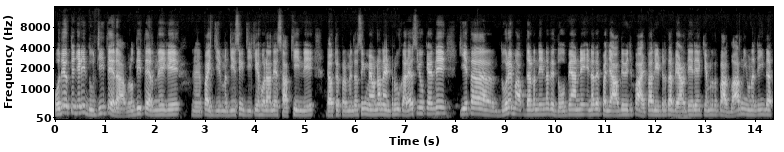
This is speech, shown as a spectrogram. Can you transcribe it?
ਉਹਦੇ ਉੱਤੇ ਜਿਹੜੀ ਦੂਜੀ ਧਿਰ ਆ, ਵਿਰੋਧੀ ਧਿਰ ਨੇਗੇ ਭਾਈ ਜੀ ਮਨਜੀਤ ਸਿੰਘ ਜੀਕੇ ਹੋਰਾਂ ਦੇ ਸਾਥੀ ਨੇ ਡਾਕਟਰ ਪਰਮਿੰਦਰ ਸਿੰਘ ਮੈਂ ਉਹਨਾਂ ਨਾਲ ਇੰਟਰਵਿਊ ਕਰ ਰਿਹਾ ਸੀ। ਉਹ ਕਹਿੰਦੇ ਕਿ ਇਹ ਤਾਂ ਦੋਹਰੇ ਮਾਪਦੰਡ ਨੇ ਇਹਨਾਂ ਦੇ ਦੋ ਬਿਆਨ ਨੇ ਇਹਨਾਂ ਦੇ ਪੰਜਾਬ ਦੇ ਵਿੱਚ ਭਾਜਪਾ ਲੀਡਰ ਤਾਂ ਬਿਆਨ ਦੇ ਰਿਹਾ ਕਿ ਅੰਮ੍ਰਿਤਪਾਲ ਬਾਹਰ ਨਹੀਂ ਹੋਣਾ ਚਾਹੀਦਾ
